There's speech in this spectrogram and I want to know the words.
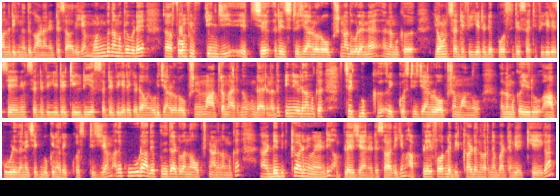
വന്നിരിക്കുന്നത് കാണാനായിട്ട് സാധിക്കും. മുൻപ് നമുക്കിവിടെ form fifteen G H register ചെയ്യാനുള്ള ഒരു ഓപ്ഷൻ അതുപോലെ തന്നെ നമുക്ക് loan certificate deposit certificate savings certificate T D S certificate ഒക്കെ ഡൗൺലോഡ് ചെയ്യാനുള്ള ഒരു ഓപ്ഷൻ മാത്രമായിരുന്നു ഉണ്ടായിരുന്നത്. പിന്നീട് നമുക്ക് ചെക്ക് ബുക്ക് റിക്വസ്റ്റ് ചെയ്യാനുള്ള ഓപ്ഷൻ വന്നു. നമുക്ക് ഈ ഒരു ആപ്പ് കൂടി തന്നെ ചെക്ക് ബുക്കിനെ റിക്വസ്റ്റ് ചെയ്യാം. അത് കൂടാതെ പുതിയതായിട്ട് വന്ന ഓപ്ഷനാണ് നമുക്ക് ഡെബിറ്റ് കാർഡിന് വേണ്ടി അപ്ലൈ ചെയ്യാനായിട്ട് സാധിക്കും. അപ്ലൈ ഫോർ ഡെബിറ്റ് കാർഡ് എന്ന് പറഞ്ഞ ബട്ടൺ ക്ലിക്ക് ചെയ്യുക.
